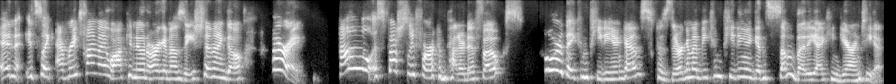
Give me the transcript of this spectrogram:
And it's like every time I walk into an organization and go, all right, how, especially for our competitive folks, who are they competing against? Because they're going to be competing against somebody, I can guarantee it.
